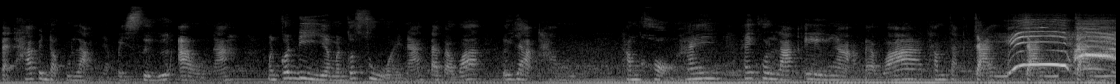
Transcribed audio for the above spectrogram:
แต่ถ้าเป็นดอกกุหลาบเนี่ยไปซื้อเอานะ มันก็ดีอะมันก็สวยนะ แต่แบบว่าเราอยากทำ ทำของให้ให้คนรักเองอะแบบว่าทำจากใจใจใจเล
